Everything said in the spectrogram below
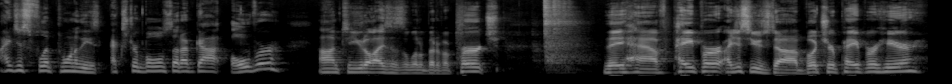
I just flipped one of these extra bowls that I've got over um, to utilize as a little bit of a perch. They have paper. I just used uh, butcher paper here.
